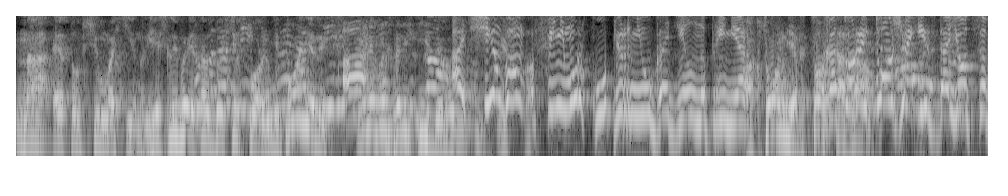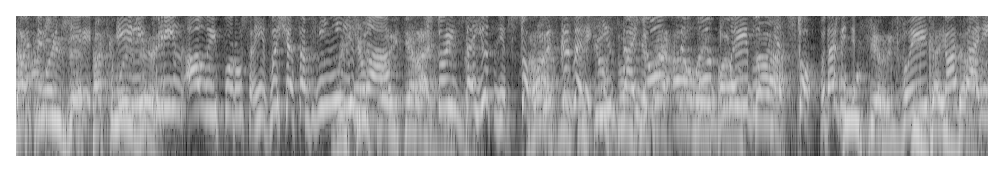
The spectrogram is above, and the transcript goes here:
на эту всю махину. Если вы это до сих пор не поняли, или вы прикидываете. А чем вам Фенемур Купер не угодил, например? А кто мне, кто Который сказал? тоже издается Так в этой мы же же- серии. так мы Или же- Грин Алые паруса. Нет, вы сейчас обвинили Вы нас, чувствуете что разницу? издается... Нет, стоп, Разницу вы сказали, издается под лейблом... Нет, стоп, подождите. Купер и вы Гайдар? сказали,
